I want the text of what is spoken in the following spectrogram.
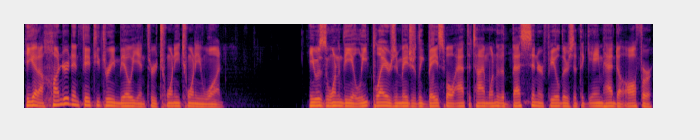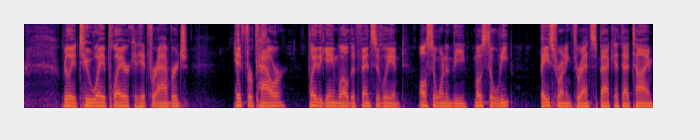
He got 153 million through 2021. He was one of the elite players in Major League Baseball at the time, one of the best center fielders that the game had to offer. Really a two way player, could hit for average, hit for power, play the game well defensively, and also one of the most elite base running threats back at that time.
